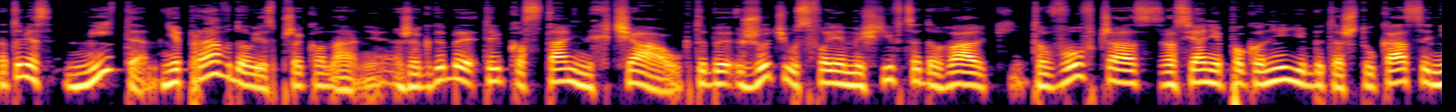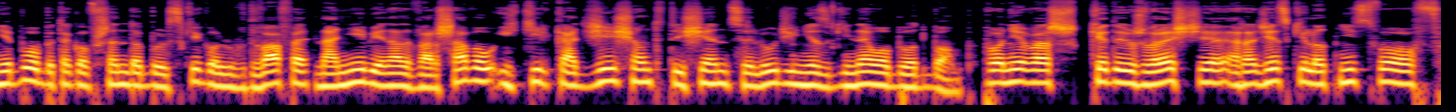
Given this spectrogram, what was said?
Natomiast mitem, nieprawdą jest przekonanie, że gdyby tylko Stalin chciał, gdyby rzucił swoje myśliwce do walki, to wówczas Rosjanie pokoniliby te sztukasy, nie byłoby tego wszędobylskiego Luftwaffe na niebie nad Warszawą i kilkadziesiąt tysięcy ludzi nie zginęłoby od bomb. Ponieważ kiedy już wreszcie radzieckie lotnictwo w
